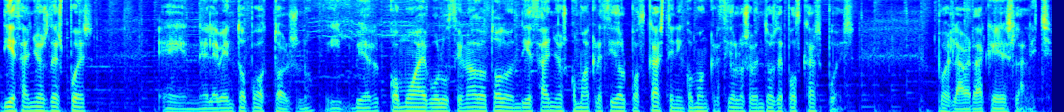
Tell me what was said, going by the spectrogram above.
10 años después en el evento PodTalks, ¿no? Y ver cómo ha evolucionado todo en 10 años, cómo ha crecido el podcasting y cómo han crecido los eventos de podcast, pues, pues la verdad que es la leche.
